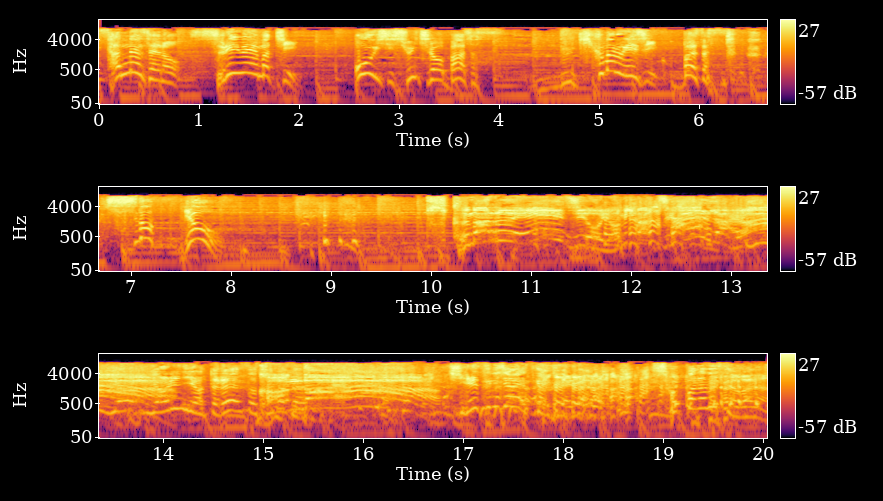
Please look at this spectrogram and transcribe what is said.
3年生のスリーウェイマッチ。大石修一郎 VS 菊丸英二 VS 宍戸亮菊丸英二を読み間違えるなよ。よりによってねそう今度よ切れすぎじゃないですかいきなり。しょっぱなですよまだ。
